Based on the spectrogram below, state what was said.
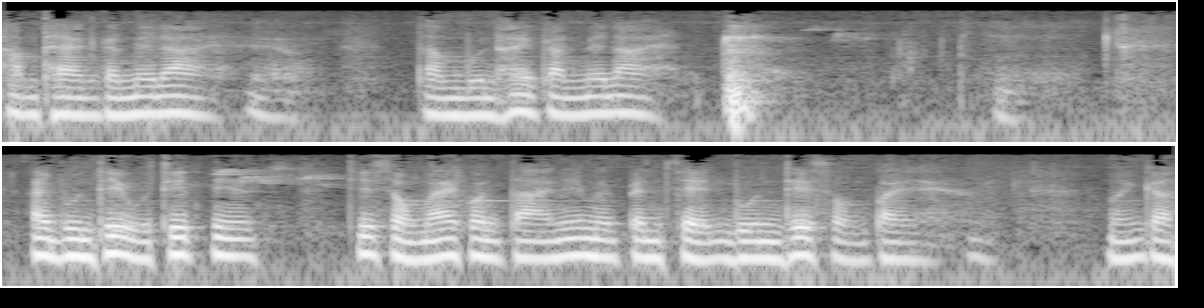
ทำแทนกันไม่ได้ทำบุญให้กันไม่ได้ ไอ้บุญที่อุทิศนี่ที่ส่งมาให้คนตายนี่มันเป็นเศษบุญที่ส่งไป เหมือนกับ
